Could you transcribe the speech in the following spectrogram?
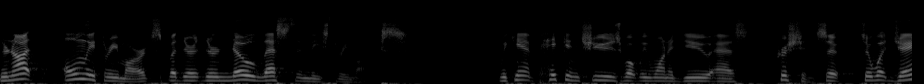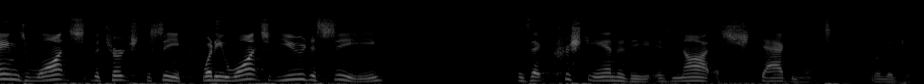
They're not only three marks, but they're, they're no less than these three marks. We can't pick and choose what we want to do as Christians. So, so, what James wants the church to see, what he wants you to see, is that Christianity is not a stagnant religion.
